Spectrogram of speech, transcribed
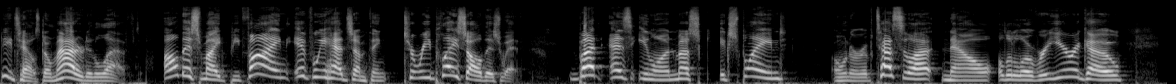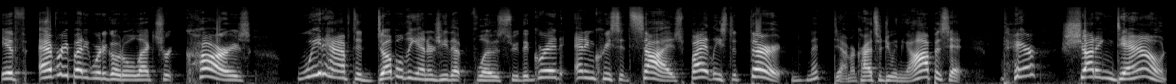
Details don't matter to the left. All this might be fine if we had something to replace all this with. But as Elon Musk explained, owner of Tesla, now a little over a year ago, if everybody were to go to electric cars, we'd have to double the energy that flows through the grid and increase its size by at least a third. The Democrats are doing the opposite. They're shutting down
